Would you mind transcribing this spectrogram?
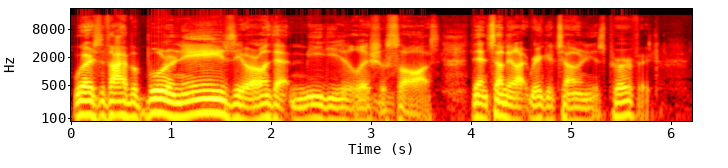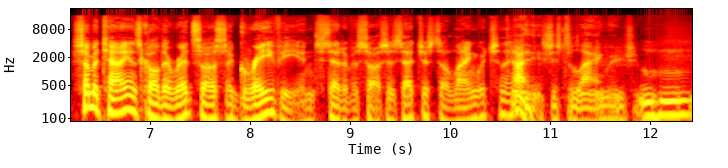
Whereas if I have a bolognese or I want that meaty, delicious sauce, then something like rigatoni is perfect. Some Italians call their red sauce a gravy instead of a sauce. Is that just a language thing? I think it's just a language. Mm-hmm.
